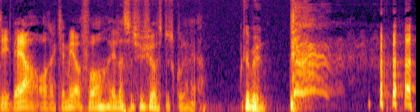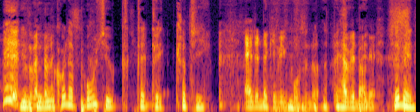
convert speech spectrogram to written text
det er værd at reklamere for, ellers så synes jeg også, du skulle lade være. Simpelthen. vi, vil, vi vil kun have positiv kri- kri- kritik. Alt den der kan vi ikke bruge til noget. Det har vi nok af. Simpelthen.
